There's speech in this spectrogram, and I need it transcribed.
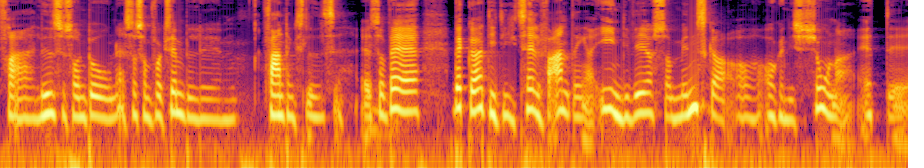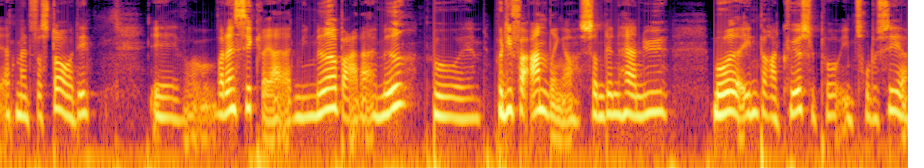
fra ledelseshåndbogen, altså som for eksempel øh, forandringsledelse. Altså hvad, er, hvad gør de digitale forandringer egentlig ved os som mennesker og organisationer, at, øh, at man forstår det? Øh, hvordan sikrer jeg, at mine medarbejdere er med på, øh, på de forandringer, som den her nye måde at indberette kørsel på introducerer?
